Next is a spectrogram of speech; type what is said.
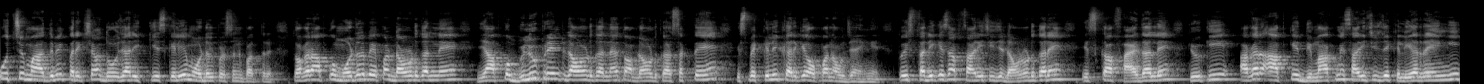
उच्च माध्यमिक परीक्षा 2021 के लिए मॉडल प्रश्न पत्र। तो अगर आपको मॉडल पेपर डाउनलोड करने हैं या आपको ब्लू डाउनलोड करना है तो आप डाउनलोड कर सकते हैं। इस पर क्लिक करके ओपन हो जाएँगे। तो इस तरीके से आप सारी चीज़ें डाउनलोड करें, इसका फ़ायदा लें, क्योंकि अगर आपके दिमाग में सारी चीज़ें क्लियर रहेंगी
